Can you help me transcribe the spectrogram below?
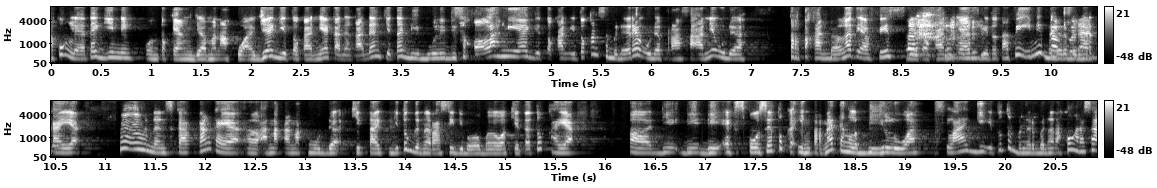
aku ngelihatnya gini untuk yang zaman aku aja gitu kan ya kadang-kadang kita dibully di sekolah nih ya gitu kan. Itu kan sebenarnya udah perasaannya udah tertekan banget ya Fis gitu kan Kes gitu. Tapi ini benar-benar kayak hmm, dan sekarang kayak uh, anak-anak muda kita gitu generasi di bawah-bawah kita tuh kayak uh, di di di expose tuh ke internet yang lebih luas lagi. Itu tuh benar-benar aku ngerasa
